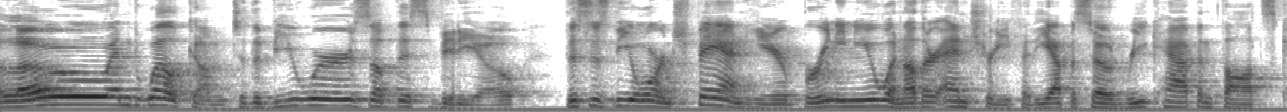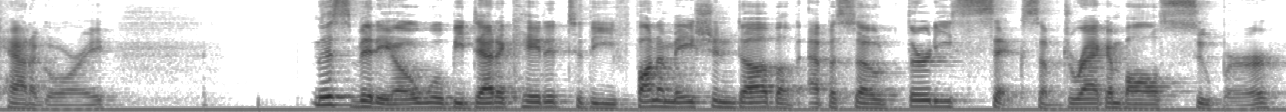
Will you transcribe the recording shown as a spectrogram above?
Hello and welcome to the viewers of this video. This is the Orange Fan here, bringing you another entry for the episode recap and thoughts category. This video will be dedicated to the Funimation dub of episode 36 of Dragon Ball Super.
